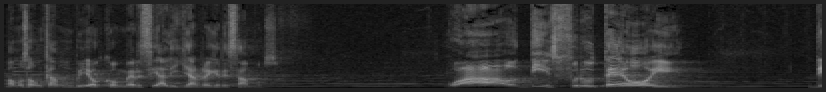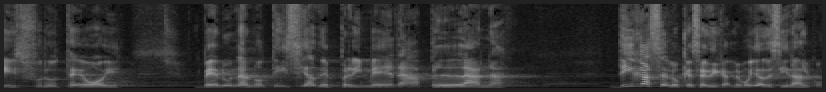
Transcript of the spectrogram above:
Vamos a un cambio comercial y ya regresamos. ¡Wow! Disfruté hoy. Disfruté hoy ver una noticia de primera plana. Dígase lo que se diga, le voy a decir algo.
